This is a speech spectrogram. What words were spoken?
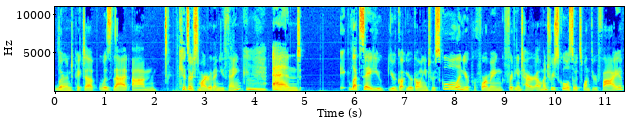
learned, picked up, was that um, kids are smarter than you think. Mm. And i- let's say you you go, you're going into a school and you're performing for the entire elementary school, so it's one through five.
